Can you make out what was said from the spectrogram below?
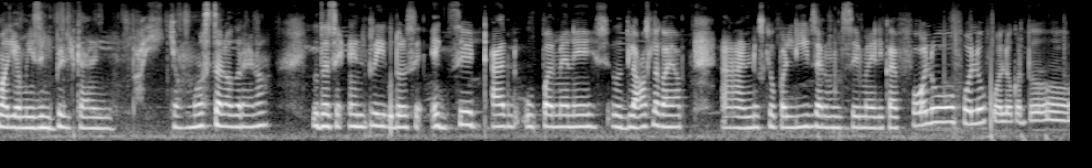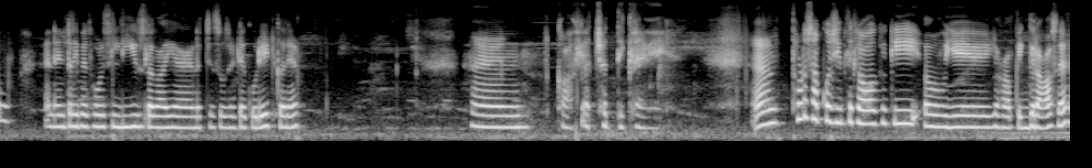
हमारी अमेजिंग बिल्ड का एंड भाई, क्या मस्त लग रहा है ना? उधर से एंट्री उधर से एग्जिट एंड ऊपर मैंने ग्लास लगाया एंड उसके ऊपर लीव्स एंड मुझसे मैं लिखा है फॉलो फॉलो फॉलो कर दो। एंड एंट्री पे थोड़े से लीव्स लगाए एंड अच्छे से उसे डेकोरेट करें। एंड काफ़ी अच्छा दिख रहा है एंड थोड़ा सा आपको अजीब दिख रहा होगा क्योंकि ये यहाँ पे ग्रास है।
